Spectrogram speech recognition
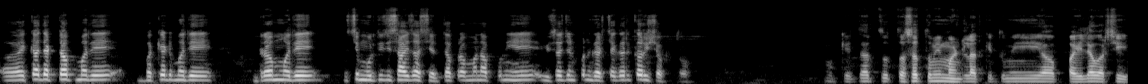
एखाद्या टपमध्ये बकेटमध्ये ड्रममध्ये जशी मूर्तीची साईज असेल त्याप्रमाणे आपण हे विसर्जन पण घरच्या घरी करू शकतो. ओके तर तु- तसं तुम्ही म्हटलात की तुम्ही अ, पहिल्या वर्षी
